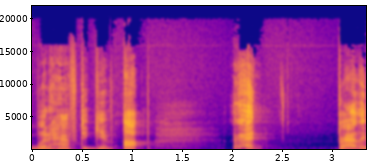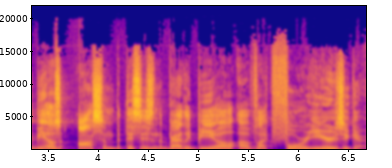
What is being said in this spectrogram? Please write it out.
would have to give up? Again, Bradley Beal's awesome, but this isn't the Bradley Beal of like four years ago,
